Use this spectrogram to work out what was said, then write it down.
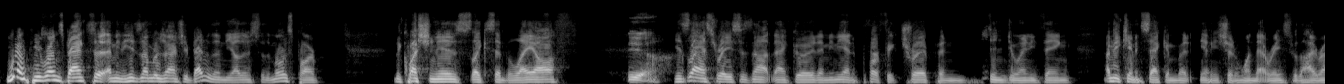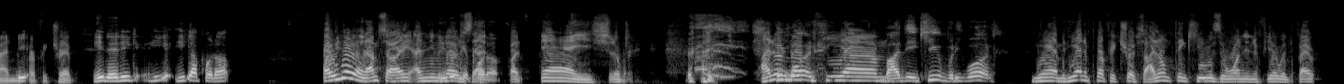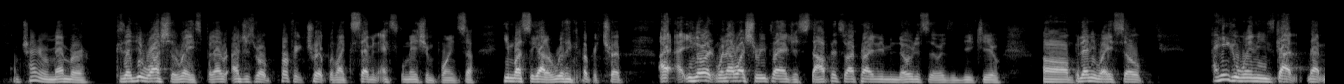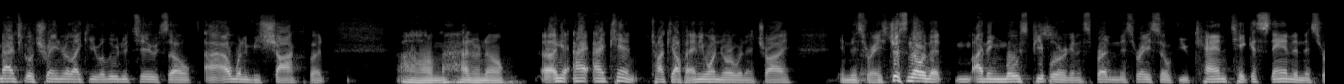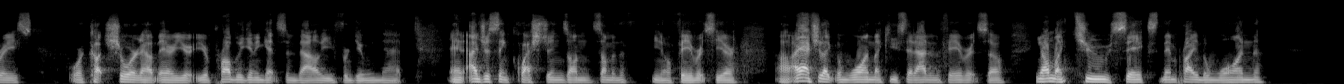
Yeah, he runs back to, I mean, his numbers are actually better than the others for the most part. The question is, like I said, the layoff. Yeah. His last race is not that good. I mean, he had a perfect trip and didn't do anything. I mean, he came in second, but you know, he should have won that race with a high ride and a perfect trip. He did. He he he got put up. Oh, he did. I'm sorry, I didn't even He notice that. up. But yeah, he should have. I He don't know. won if He um, by DQ, but he won. yeah, but he had a perfect trip, so I don't think he was the one to interfere with. I, I'm trying to remember because I did watch the race, but I, I just wrote perfect trip with like seven exclamation points. So he must have got a really perfect trip. I, I you know what? When I watched the replay, I just stopped it, so I probably didn't even notice there was a DQ. Uh, but anyway, so I think when he's got that magical trainer like you alluded to, so I, I wouldn't be shocked. But um, I don't know. Uh, I, I can't talk you off of anyone, nor would I try in this race. Just know that mm, I think most people are going to spread in this race. So if you can take a stand in this race or cut short out there, you're, you're probably going to get some value for doing that. And I just think questions on some of the you know favorites here. Uh, I actually like the one, like you said, out of the favorites. So you know I'm like two, six, then probably the one,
